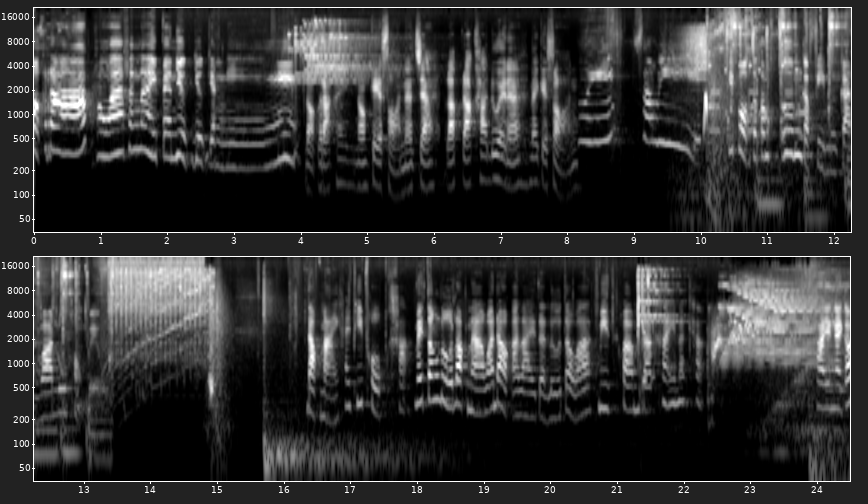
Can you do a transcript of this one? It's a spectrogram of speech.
อกรัก เพราะว่าข้างในเป็นหยึกหยึกๆอย่างนี้ ดอกรักให้น้องเกสรนะจ๊ะ รับรักข้าด้วยนะ แม่เกสรอุ๊ยส วีทพี่โป๊ปจะต้องอึ้งกับฝีมือการวาดรูปของเบล ดอกไม้ให้พี่พบค่ะ ไม่ต้องรู้หรอกนะว่าดอกอะไรแต่รู้แต่ว่ามีความรักให้นะคะค่ะยังไงก็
